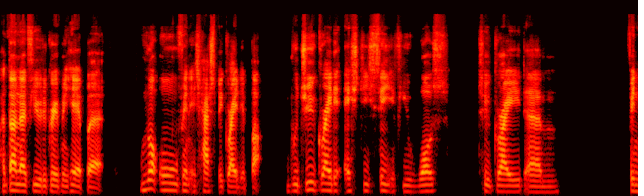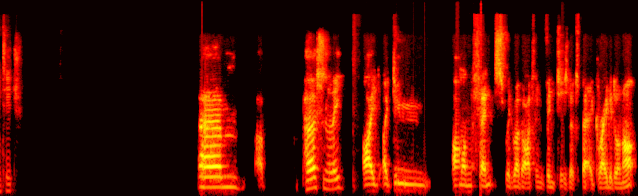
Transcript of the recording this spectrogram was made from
I don't know if you would agree with me here, but not all vintage has to be graded. But would you grade it SGC if you was to grade um, vintage? Um, personally, I, I do. I'm on the fence with whether I think vintage looks better graded or not.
